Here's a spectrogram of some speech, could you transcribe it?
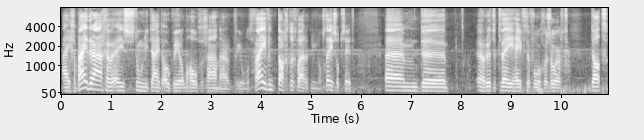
eigen bijdrage is toen die tijd ook weer omhoog gegaan naar 385, waar het nu nog steeds op zit. Um, de uh, Rutte 2 heeft ervoor gezorgd dat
